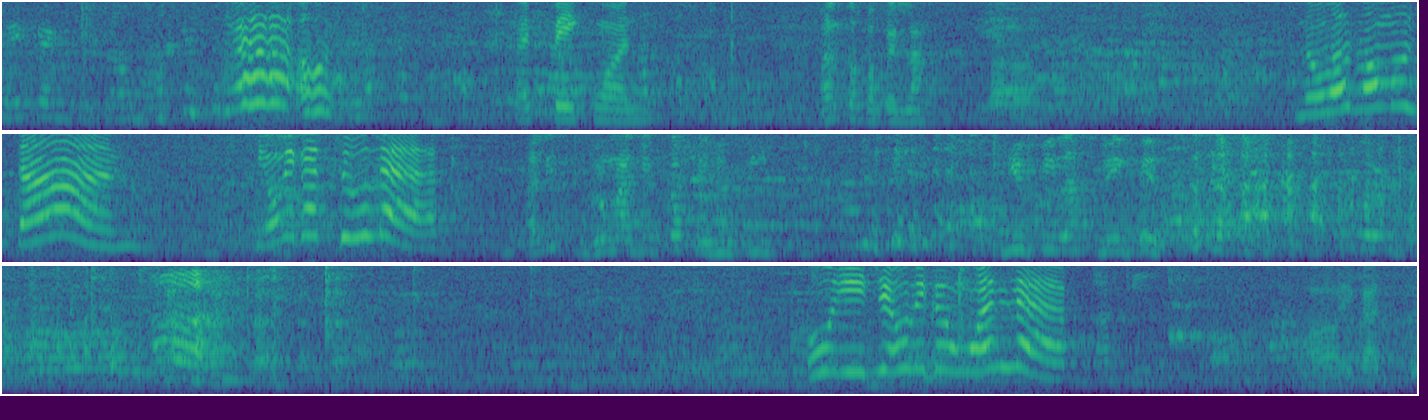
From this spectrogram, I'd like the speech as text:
Where's your diploma? oh, I fake one. Ano to, papel lang? Uh-oh. Noel's almost done. He only got two left. At least graduate ka sa UP. UP Las Vegas. EJ only got one left. Oh, he got two.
